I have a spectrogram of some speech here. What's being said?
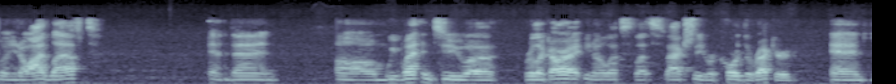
well, you know, I left, and then um, we went into. Uh, we're like, all right, you know, let's let's actually record the record, and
